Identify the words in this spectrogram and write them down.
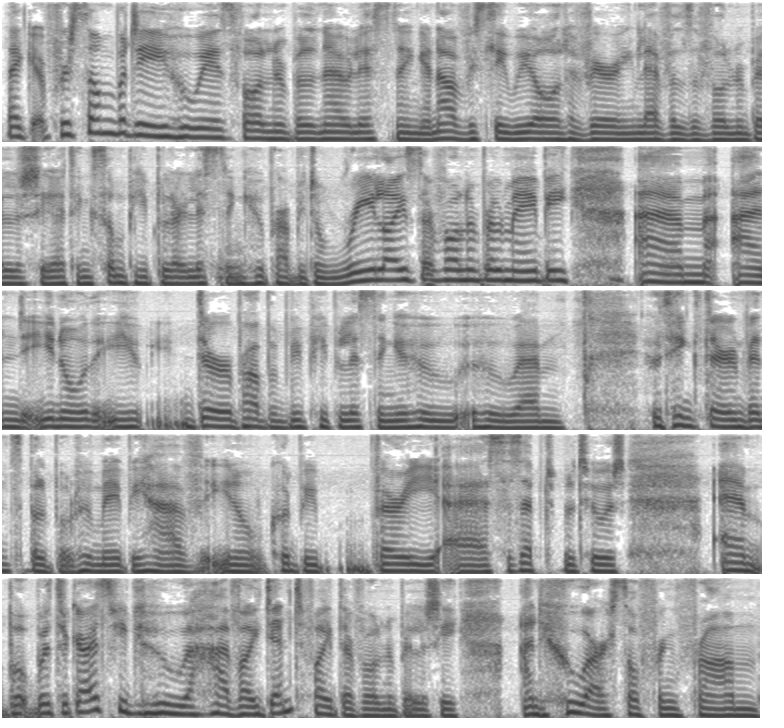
Like for somebody who is vulnerable now listening, and obviously we all have varying levels of vulnerability. I think some people are listening who probably don't realise they're vulnerable, maybe, um, and you know that you there are probably people listening who who um, who think they're invincible, but who maybe have you know could be very uh, susceptible to it. Um, but with regards to people who have identified their vulnerability and who are suffering from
